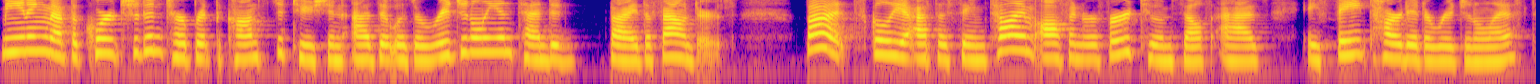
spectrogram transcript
meaning that the court should interpret the Constitution as it was originally intended by the founders. But Scalia at the same time often referred to himself as a faint-hearted originalist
